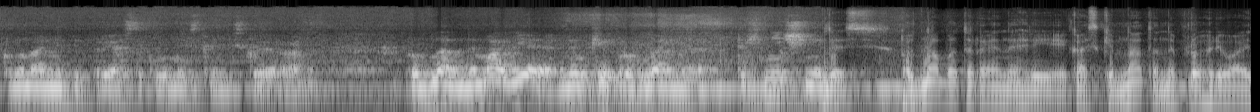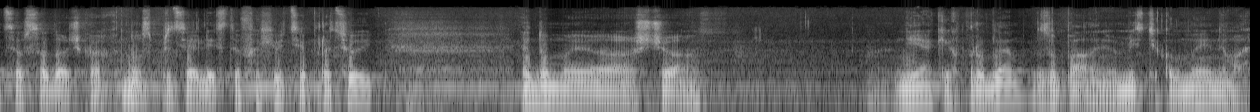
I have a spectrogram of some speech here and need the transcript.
комунальне підприємство Коломийської міської ради. Проблем немає, є мілкі проблеми технічні. Десь одна батарея не гріє, якась кімната не прогрівається в садочках. Ну, спеціалісти, фахівці працюють. Я думаю, що ніяких проблем з опаленням в місті Коломиї немає.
